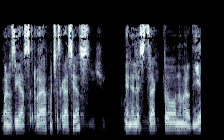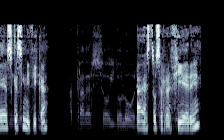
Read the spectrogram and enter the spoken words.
Buenos días, Rav, muchas gracias. En el extracto número 10, ¿qué significa? A esto se refiere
